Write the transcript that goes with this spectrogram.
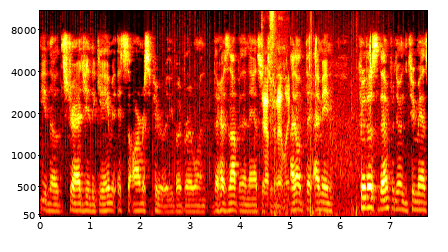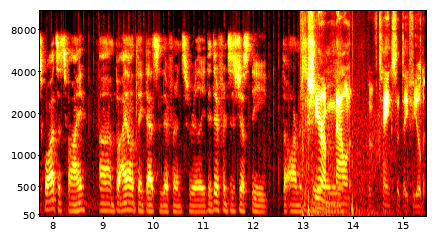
you know, the strategy of the game, it's the armor superiority by Bry one. There has not been an answer. Definitely. To. I don't think. I mean, kudos to them for doing the two man squads. It's fine. Um, but I don't think that's the difference really. The difference is just the the armor. The sheer amount of tanks that they fielded.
